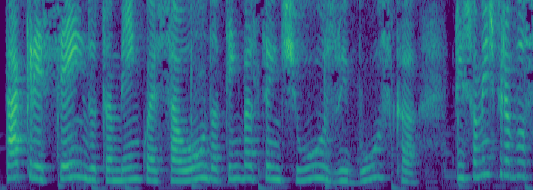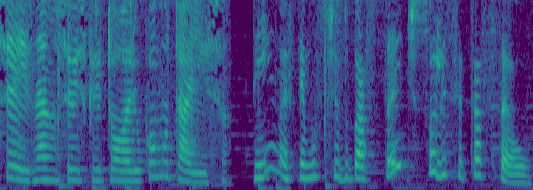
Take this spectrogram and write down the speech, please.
está crescendo também com essa onda, tem bastante uso e busca, principalmente para vocês, né, no seu escritório. Como está isso? Sim, nós temos tido bastante solicitação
